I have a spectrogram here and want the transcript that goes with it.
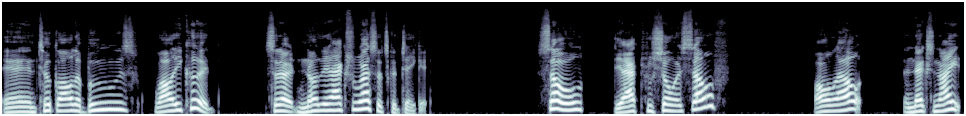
and took all the boos while he could, so that none of the actual wrestlers could take it. So the actual show itself, all out the next night,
